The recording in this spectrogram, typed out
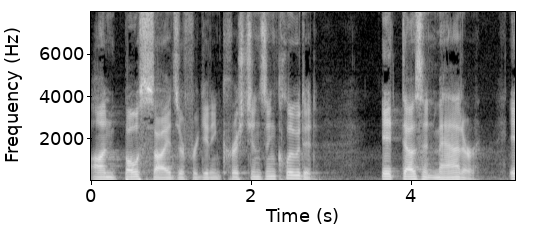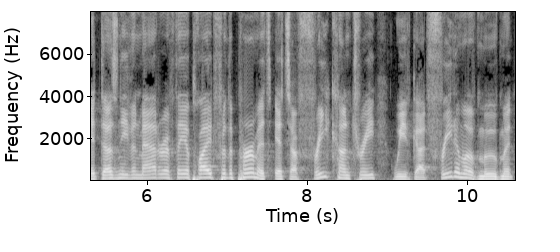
on both sides are forgetting, Christians included. It doesn't matter. It doesn't even matter if they applied for the permits. It's a free country. We've got freedom of movement.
